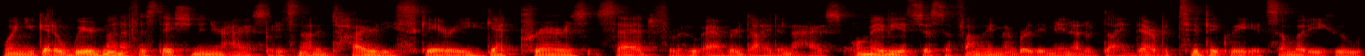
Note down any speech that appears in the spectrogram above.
when you get a weird manifestation in your house, but it's not entirely scary? Get prayers said for whoever died in the house. Or maybe it's just a family member. They may not have died there, but typically it's somebody who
